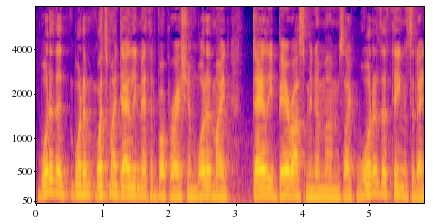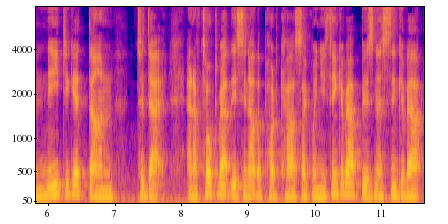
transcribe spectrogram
what are the what are, what's my daily method of operation? What are my daily bare ass minimums? Like, what are the things that I need to get done today? And I've talked about this in other podcasts. Like, when you think about business, think about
